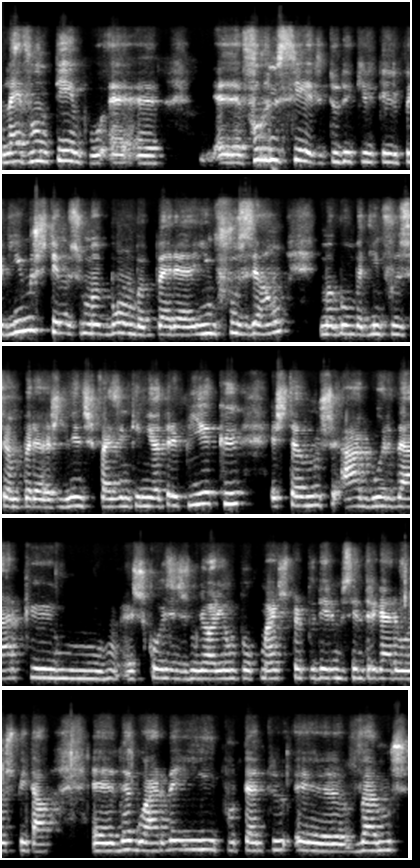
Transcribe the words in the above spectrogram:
levam tempo a, fornecer tudo aquilo que lhe pedimos. Temos uma bomba para infusão, uma bomba de infusão para as doentes que fazem quimioterapia que estamos a aguardar que hum, as coisas melhorem um pouco mais para podermos entregar ao Hospital da Guarda e, portanto, vamos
